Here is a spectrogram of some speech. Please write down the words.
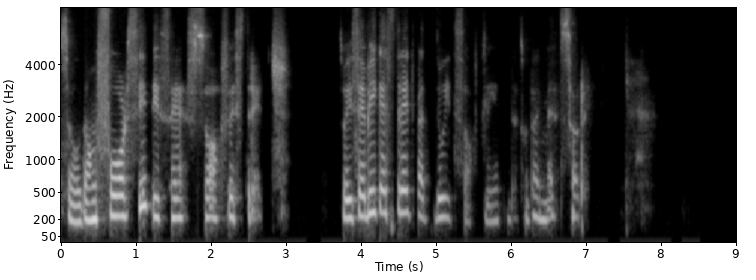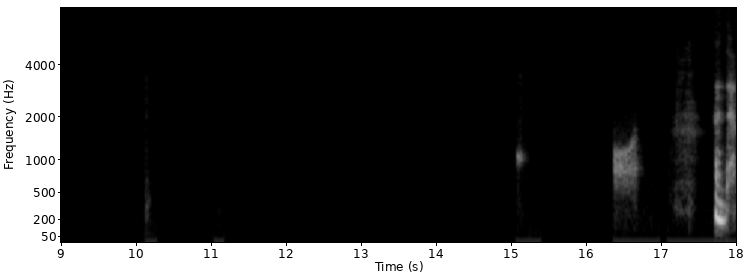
So don't force it. It's a soft stretch. So it's a big stretch, but do it softly. That's what I meant. Sorry. And then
